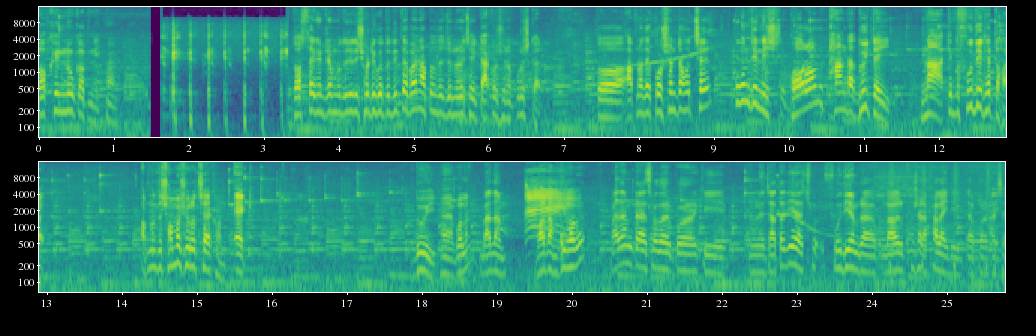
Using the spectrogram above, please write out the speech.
লক্ষ্যহীন নৌক আপনি। হ্যাঁ। দশ সেকেন্ডের মধ্যে যদি সঠিক উত্তর দিতে পারেন আপনাদের জন্য রয়েছে একটি আকর্ষণীয় পুরস্কার। তো আপনাদের কোশ্চেনটা হচ্ছে কোন জিনিস গরম ঠান্ডা দুইটাই? না কিন্তু ফুদি খেতে হয়। আপনাদের সময় শুরু হচ্ছে এখন। এক। দুই। হ্যাঁ বলেন। বাদাম। বাদাম কীভাবে? বাদামটা ছোলার পর আর কি মানে জাতা দিয়ে ছ- ফু দিয়ে আমরা লাল খোসাটা ফালাই দিই তারপর আচ্ছা।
